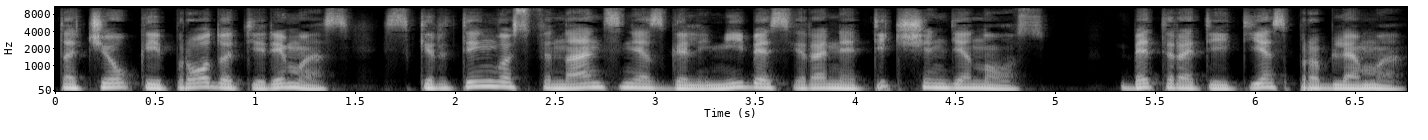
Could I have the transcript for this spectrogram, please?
Tačiau, kaip rodo tyrimas, skirtingos finansinės galimybės yra ne tik šiandienos, bet ir ateities problema.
